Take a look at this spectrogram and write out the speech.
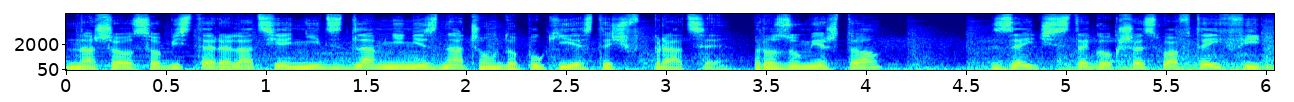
Nasze osobiste relacje nic dla mnie nie znaczą, dopóki jesteś w pracy. Rozumiesz to? Zejdź z tego krzesła w tej chwili.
